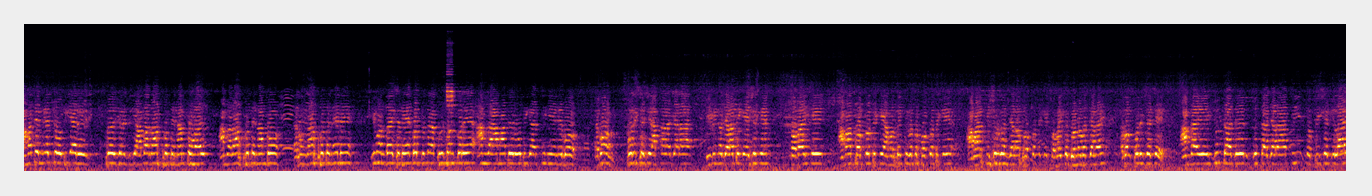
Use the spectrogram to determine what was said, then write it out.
আমাদের ন্যায্য অধিকারের প্রয়োজনে যদি আবার রাজপথে নামতে হয়, আমরা রাজপথে নামবো এবং রাজপথে নেমে ইমন ভাইয়ের সাথে একত্রতা পোষণ করে আমরা আমাদের অধিকার ছিনিয়ে নেব এবং পরিশেষে আপনারা যারা বিভিন্ন জেলা থেকে এসেছেন, সবাইকে আমার পক্ষ থেকে, আমার ব্যক্তিগত পক্ষ থেকে, আমার কিশোরগঞ্জ জেলার পক্ষ থেকে সবাইকে ধন্যবাদ জানাই এবং পরিশেষে আমরা এই যোদ্ধাদের, যোদ্ধা যারা আছি, চব্বিশে জুলাই,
